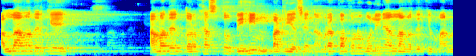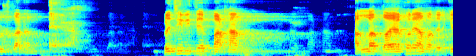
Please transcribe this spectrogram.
আল্লাহ আমাদেরকে আমাদের দরখাস্ত বিহীন পাঠিয়েছেন। আমরা কখনো বলি না আল্লাহ আমাদেরকে মানুষ বানান। পৃথিবীতে পাঠান আল্লাহ দয়া করে আমাদেরকে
